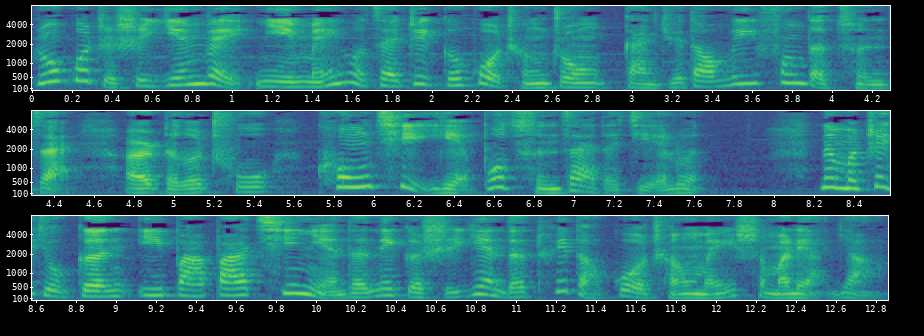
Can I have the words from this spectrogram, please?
如果只是因为你没有在这个过程中感觉到微风的存在而得出空气也不存在的结论。那么这就跟1887年的那个实验的推导过程没什么两样了。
